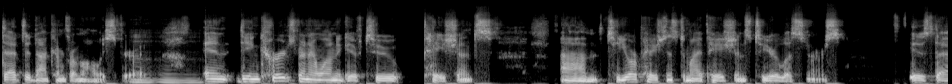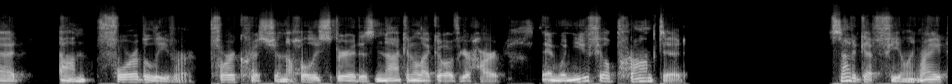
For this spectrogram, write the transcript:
that did not come from the Holy Spirit. Mm-hmm. And the encouragement I want to give to patients, um, to your patients, to my patients, to your listeners, is that um, for a believer, for a Christian, the Holy Spirit is not going to let go of your heart. And when you feel prompted, it's not a gut feeling, right?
